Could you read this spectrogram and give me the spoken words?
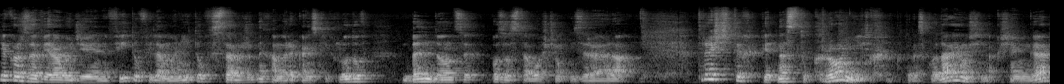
jakoż zawierały dzieje nefitów i lamanitów starożytnych amerykańskich ludów, będących pozostałością Izraela. Treść tych 15 kronik, które składają się na księgę,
